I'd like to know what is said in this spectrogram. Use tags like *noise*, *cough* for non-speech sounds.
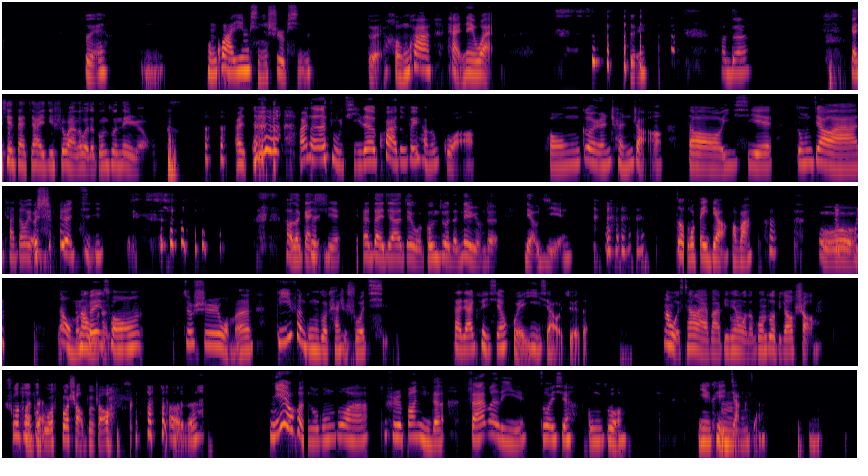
对，嗯，横跨音频、视频。对，横跨海内外。对，*laughs* 好的，感谢大家，已经说完了我的工作内容。而 *laughs* 而它的主题的跨度非常的广，从个人成长到一些宗教啊，它都有涉及。*laughs* 好了，感谢感谢大家对我工作的内容的了解。*laughs* 做过背调，好吧？哦，那我们可以从就是我们第一份工作开始说起，大家可以先回忆一下，我觉得。那我先来吧，毕竟我的工作比较少，说多不多，说少不少。*laughs* 好的。你也有很多工作啊，就是帮你的 family 做一些工作，你也可以讲一嗯讲。嗯，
